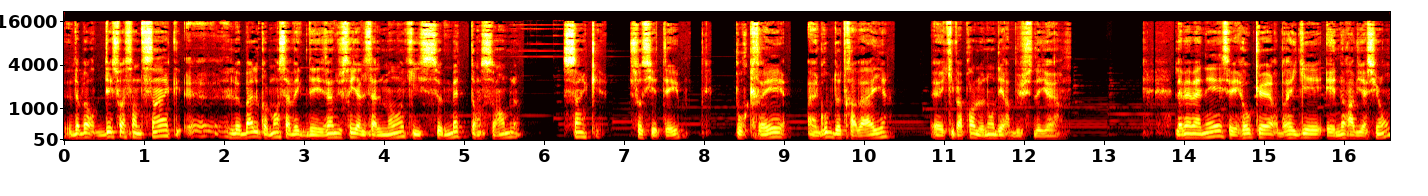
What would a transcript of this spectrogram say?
D'abord, dès 65, euh, le bal commence avec des industriels allemands qui se mettent ensemble, cinq sociétés, pour créer un groupe de travail euh, qui va prendre le nom d'Airbus d'ailleurs. La même année, c'est Hawker, Breguet et Noraviation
